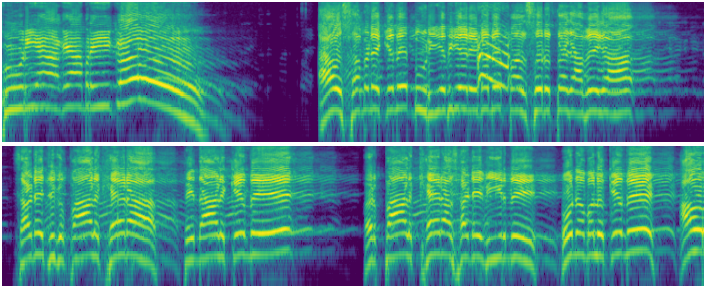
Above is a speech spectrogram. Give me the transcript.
ਬੂਰੀਆਂ ਆ ਗਿਆ ਅਮਰੀਕ। ਆਓ ਸਾਹਮਣੇ ਕਹਿੰਦੇ ਬੂਰੀਆਂ ਦੀਆਂ ਰੇਡਾਂ ਦੇ 500 ਦਿੱਤਾ ਜਾਵੇਗਾ। ਸਾਡੇ ਜਗਪਾਲ ਖਹਿਰਾ ਤੇ ਨਾਲ ਕਹਿੰਦੇ ਹਰਪਾਲ ਖਹਿਰਾ ਸਾਡੇ ਵੀਰ ਨੇ, ਉਹਨਾਂ ਵੱਲੋਂ ਕਹਿੰਦੇ, ਆਓ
